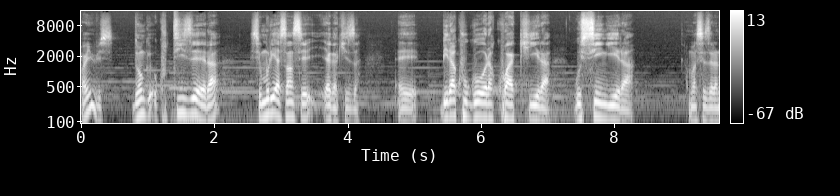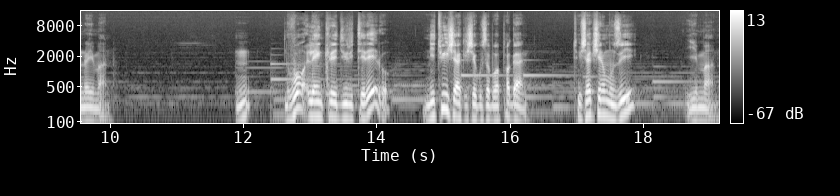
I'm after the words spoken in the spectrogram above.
wayumvise? Donc kutizera si muri ya sanse y'agakiza. Eh, birakugora kwakira gusingira amasezerano y'imana. Mm? Ukuvuga ngo l'incredulité rero ntituyishakishe gusa mu bapagani. Tuyishakishe no mu nzu y'i- y'imana.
